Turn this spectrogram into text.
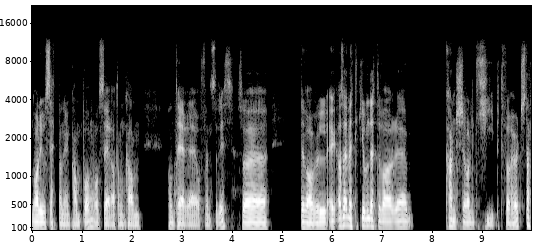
Nå har de jo sett han i en kamp òg, og ser at han kan håndtere offensive dis. Så det var vel Altså, jeg vet ikke om dette var eh, Kanskje det var litt kjipt for Hurts, da,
